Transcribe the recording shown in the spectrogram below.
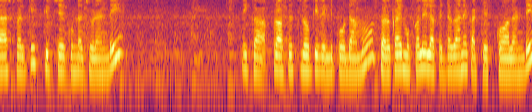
లాస్ట్ వరకు స్కిప్ చేయకుండా చూడండి. ఇక ప్రాసెస్లోకి వెళ్ళిపోదాము. సొరకాయ ముక్కలు ఇలా పెద్దగానే కట్ చేసుకోవాలండి.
